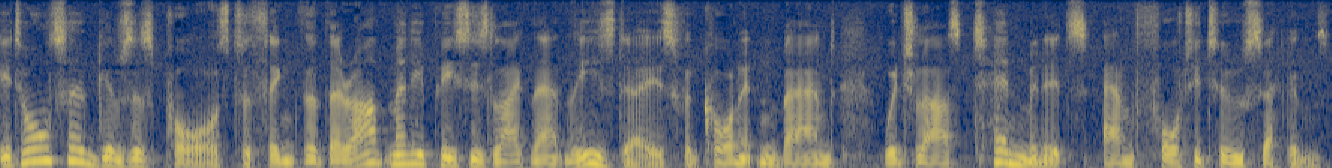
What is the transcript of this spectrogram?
it also gives us pause to think that there aren't many pieces like that these days for cornet and band which last 10 minutes and 42 seconds.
